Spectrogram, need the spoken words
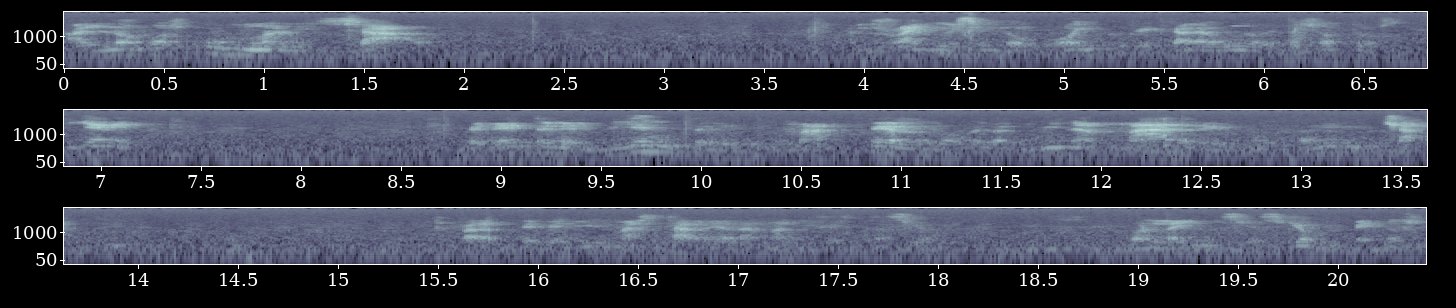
al Logos humanizado, al rayo ese logoico que cada uno de nosotros tiene, penetra en el vientre materno de la Divina Madre, hincha para devenir más tarde a la manifestación con la iniciación venosa.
